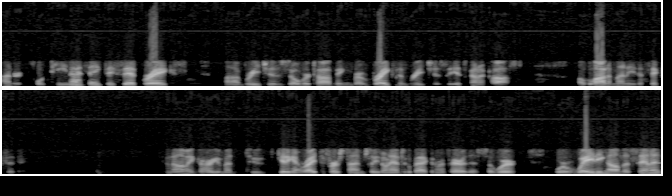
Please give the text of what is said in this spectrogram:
114, I think they said, breaks. uh, breaches, overtopping, breaks and breaches, it's going to cost a lot of money to fix it. Economic argument to getting it right the first time, so you don't have to go back and repair this. So we're we're waiting on the Senate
